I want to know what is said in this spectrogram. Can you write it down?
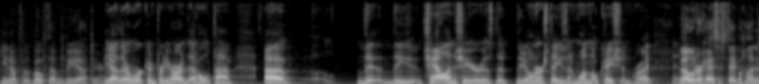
you know for both of them to be out there. Yeah, they're working pretty hard that whole time. Uh, the the challenge here is that the owner stays in one location, right? And- The owner has to stay behind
